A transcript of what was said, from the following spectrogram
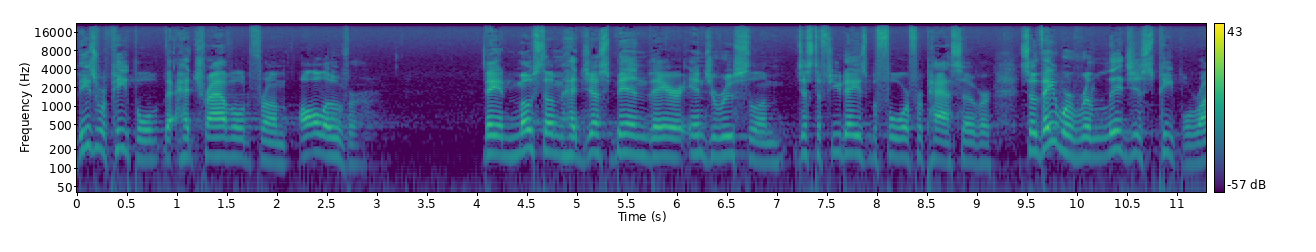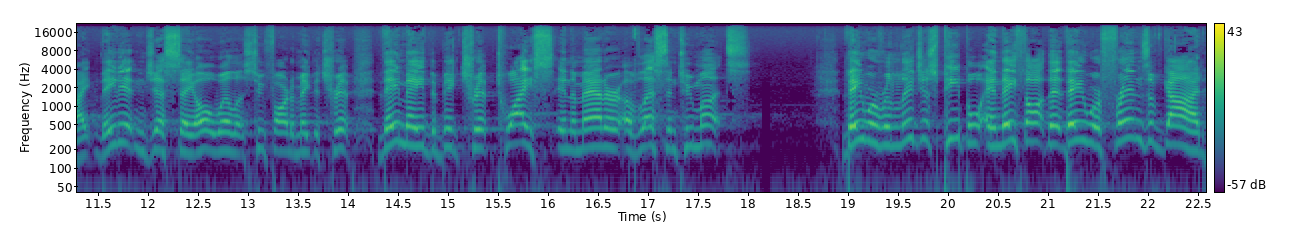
These were people that had traveled from all over they had, most of them had just been there in Jerusalem just a few days before for Passover. So they were religious people, right? They didn't just say, oh, well, it's too far to make the trip. They made the big trip twice in the matter of less than two months. They were religious people and they thought that they were friends of God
